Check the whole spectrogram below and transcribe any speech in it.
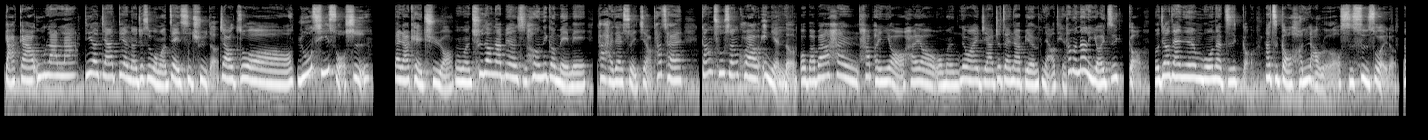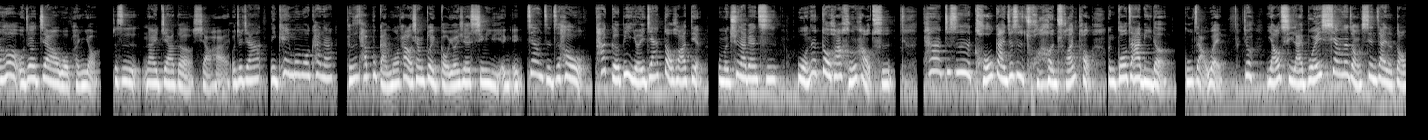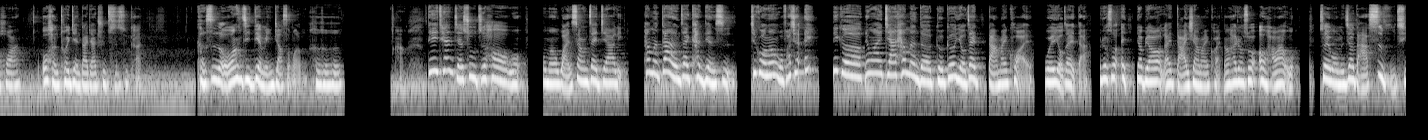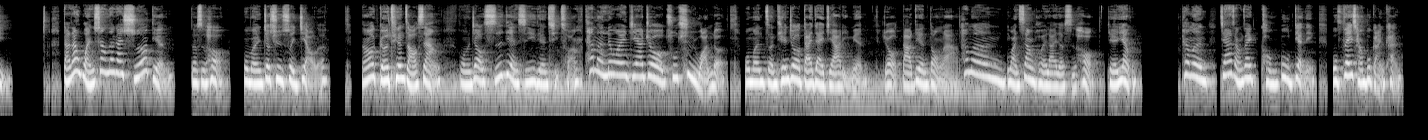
嘎嘎乌拉拉，第二家店呢，就是我们这一次去的，叫做如其所是，大家可以去哦。我们去到那边的时候，那个妹妹她还在睡觉，她才刚出生，快要一年了。我爸爸和他朋友还有我们另外一家就在那边聊天。他们那里有一只狗，我就在那边摸那只狗。那只狗很老了哦，十四岁了。然后我就叫我朋友，就是那一家的小孩，我就叫你可以摸摸看啊。可是他不敢摸，他好像对狗有一些心理阴影。这样子之后，他隔壁有一家豆花店，我们去那边吃。我那豆花很好吃，它就是口感就是传很传统、很古早味的古早味，就咬起来不会像那种现在的豆花。我很推荐大家去吃吃看。可是我忘记店名叫什么了，呵呵呵。好，第一天结束之后，我我们晚上在家里，他们大人在看电视，结果呢，我发现哎。那个另外一家，他们的哥哥有在打麦块，我也有在打。我就说，哎、要不要来打一下麦块？然后他就说，哦，好啊，我。所以我们就打伺服器，打到晚上大概十二点的时候，我们就去睡觉了。然后隔天早上，我们就十点十一点起床。他们另外一家就出去玩了，我们整天就待在家里面。就打电动啦。他们晚上回来的时候也一样。他们家长在恐怖电影，我非常不敢看。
